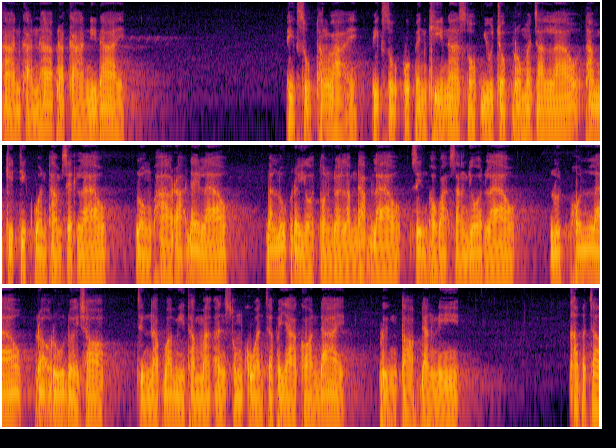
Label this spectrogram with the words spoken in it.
ทานขันห้าประการนี้ได้ ภิกษุทั้งหลาย ภิกษุผู้เป็นขีณาศพอยู่จบพรหมจรรย์แล้วทำกิจที่ควรทำเสร็จแล้ว ลงภาระได้แล้ว บรรลุประโยชน์ตนโดยลำดับแล้ว สิ้นภวะสังโยชน์แล้ว หลุดพ้นแล้วเพราะรู้โดยชอบ จึงนับว่ามีธรรมะอันสมควรจะพยากรณ์ได้ พึงตอบดังนี้ ข้าพเจ้า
